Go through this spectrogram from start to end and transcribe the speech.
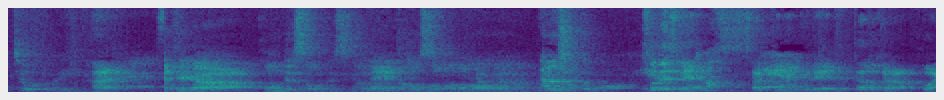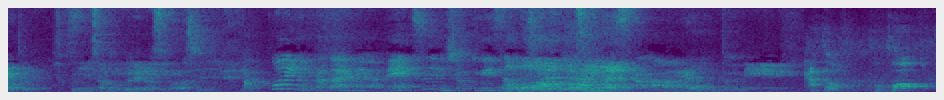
ちょうどいいはい。手が込んでそうですよね、塗装の部分。何色もそうですね。入れてますもんさっきのグレー塗って後からホワイトで職人さんの腕が素晴らしい。かっこいいの裏側にはね常に職人さんのそれがありますから、はい。本当に。あとここ、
